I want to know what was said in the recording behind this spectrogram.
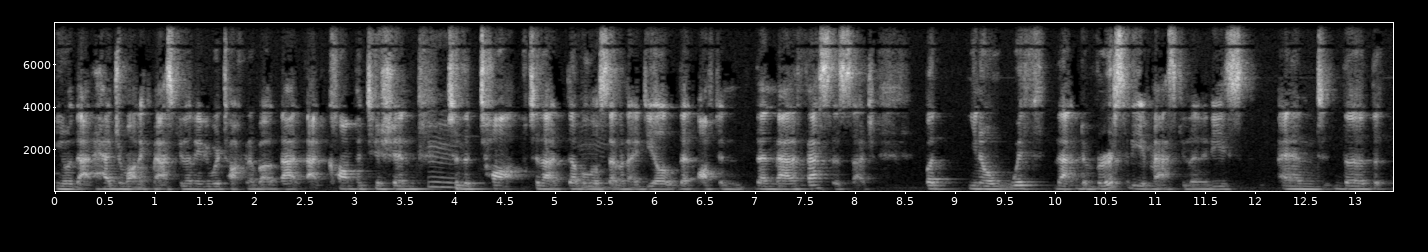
you know that hegemonic masculinity we're talking about that that competition mm. to the top to that 007 mm. ideal that often then manifests as such but you know with that diversity of masculinities and the, the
